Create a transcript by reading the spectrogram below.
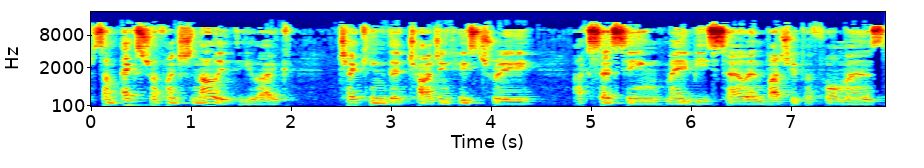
some extra functionality like checking the charging history, accessing maybe cell and battery performance,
